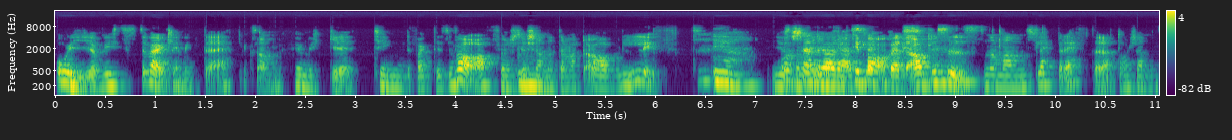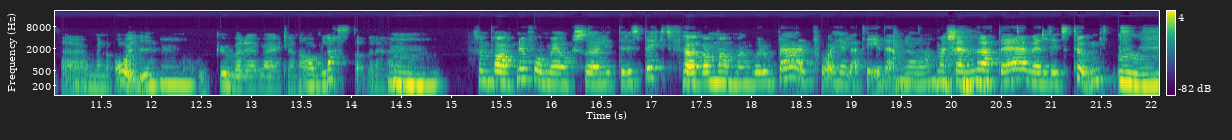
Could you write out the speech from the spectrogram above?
oj, jag visste verkligen inte liksom, hur mycket tyngd det faktiskt var förrän jag Mm. kände att den vart avlyft. Ja. Just Och när sen man gör man det här släppet. Ja, precis. När man släpper efter att de känner så här, men oj, Mm. gud vad det är verkligen avlastade det här. Mm. Som partner får man också lite respekt för vad mamman går och bär på hela tiden. Ja. Man känner att det är väldigt tungt. Mm.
